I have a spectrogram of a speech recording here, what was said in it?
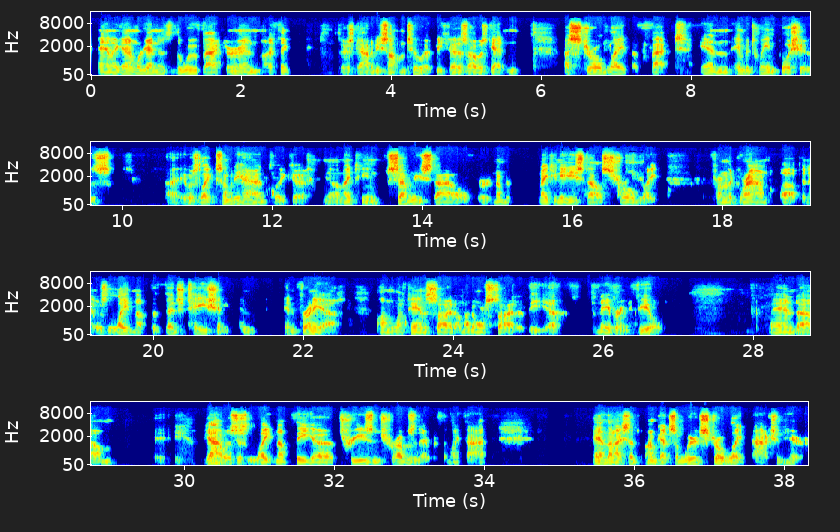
And again, we're getting into the woo factor, and I think there's got to be something to it because I was getting a strobe light effect in in between bushes. Uh, it was like somebody had like a you know 1970s style or number 1980s style strobe light from the ground up, and it was lighting up the vegetation in in front of you on the left hand side on the north side of the, uh, the neighboring field. And um, yeah, it was just lighting up the uh, trees and shrubs and everything like that. And then I said, I'm getting some weird strobe light action here.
